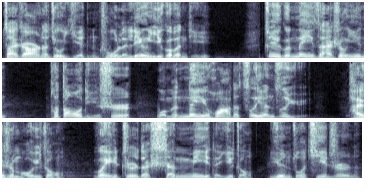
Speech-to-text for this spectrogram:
在这儿呢，就引出了另一个问题：这个内在声音，它到底是我们内化的自言自语？还是某一种未知的神秘的一种运作机制呢？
